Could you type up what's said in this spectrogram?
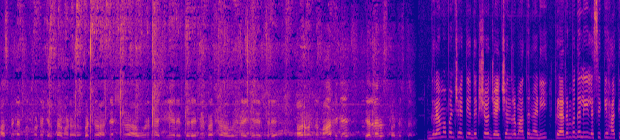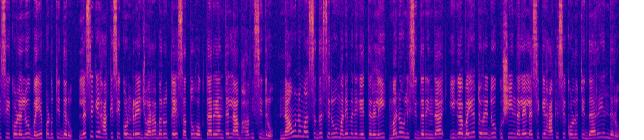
ಹಾಸ್ಪಿಟ್ಲಲ್ಲಿ ಕೂತ್ಕೊಂಡು ಕೆಲಸ ಮಾಡೋರು. ಬಟ್ ಅಧ್ಯಕ್ಷರು ಆ ಊರಿನ ಹಿರಿಯರು ಇರ್ತಾರೆ ಮೆಂಬರ್ಸ್ ಆ ಊರಿನ ಹಿರಿಯರು ಇರ್ತಾರೆ. ಅವರ ಒಂದು ಮಾತಿಗೆ ಎಲ್ಲರೂ ಸ್ಪಂದಿಸ್ತಾರೆ. ಗ್ರಾಮ ಪಂಚಾಯಿತಿ ಅಧ್ಯಕ್ಷ ಜಯಚಂದ್ರ ಮಾತನಾಡಿ, ಪ್ರಾರಂಭದಲ್ಲಿ ಲಸಿಕೆ ಹಾಕಿಸಿಕೊಳ್ಳಲು ಭಯಪಡುತ್ತಿದ್ದರು. ಲಸಿಕೆ ಹಾಕಿಸಿಕೊಂಡ್ರೆ ಜ್ವರ ಬರುತ್ತೆ, ಸತ್ತು ಹೋಗ್ತಾರೆ ಅಂತೆಲ್ಲ ಭಾವಿಸಿದ್ರು. ನಾವು ನಮ್ಮ ಸದಸ್ಯರು ಮನೆ ಮನೆಗೆ ತೆರಳಿ ಮನವೊಲಿಸಿದ್ದರಿಂದ ಈಗ ಭಯ ತೊರೆದು ಖುಷಿಯಿಂದಲೇ ಲಸಿಕೆ ಹಾಕಿಸಿಕೊಳ್ಳುತ್ತಿದ್ದಾರೆ ಎಂದರು.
